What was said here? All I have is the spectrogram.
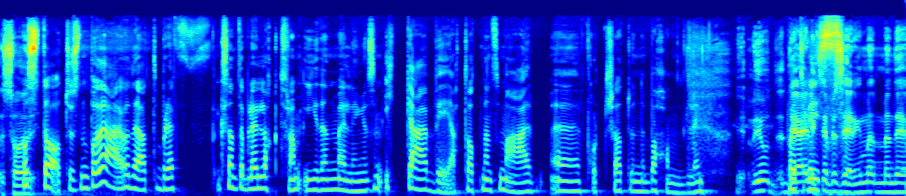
så, og statusen på det er jo det at det ble det ble lagt fram i den meldingen som ikke er vedtatt, men som er eh, fortsatt under behandling. Jo, det er elektrifisering, men, men det,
